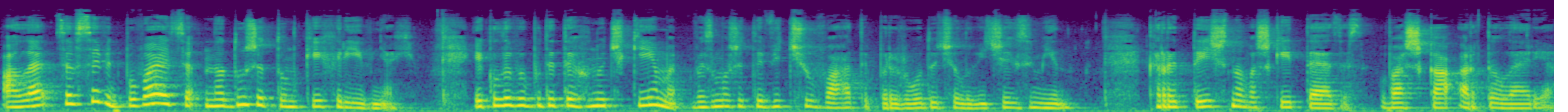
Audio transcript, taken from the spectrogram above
але це все відбувається на дуже тонких рівнях. І коли ви будете гнучкими, ви зможете відчувати природу чоловічих змін. Критично важкий тезис, важка артилерія.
